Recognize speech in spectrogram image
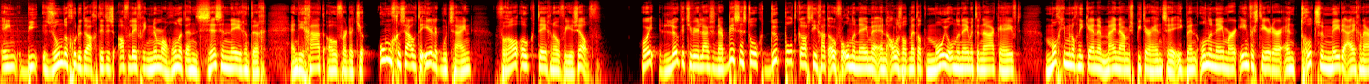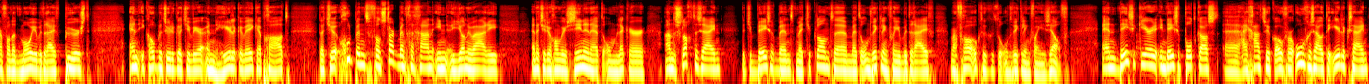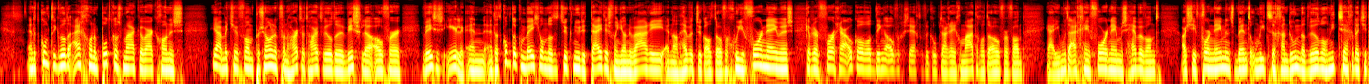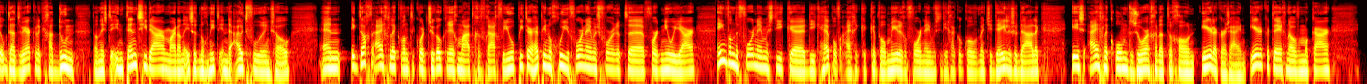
Een bijzonder goede dag. Dit is aflevering nummer 196 en die gaat over dat je ongezouten eerlijk moet zijn, vooral ook tegenover jezelf. Hoi, leuk dat je weer luistert naar Business Talk, de podcast die gaat over ondernemen en alles wat met dat mooie ondernemen te maken heeft. Mocht je me nog niet kennen, mijn naam is Pieter Hensen. Ik ben ondernemer, investeerder en trotse mede-eigenaar van het mooie bedrijf Purst. En ik hoop natuurlijk dat je weer een heerlijke week hebt gehad. Dat je goed bent van start bent gegaan in januari. En dat je er gewoon weer zin in hebt om lekker aan de slag te zijn. Dat je bezig bent met je klanten, met de ontwikkeling van je bedrijf, maar vooral ook de, de ontwikkeling van jezelf. En deze keer in deze podcast, uh, hij gaat natuurlijk over ongezouten eerlijk zijn. En dat komt, ik wilde eigenlijk gewoon een podcast maken waar ik gewoon eens ja, met je van persoonlijk van hart tot hart wilde wisselen over wees eens eerlijk. En uh, dat komt ook een beetje omdat het natuurlijk nu de tijd is van januari. En dan hebben we het natuurlijk altijd over goede voornemens. Ik heb er vorig jaar ook al wat dingen over gezegd. Of ik roep daar regelmatig wat over van, ja, je moet eigenlijk geen voornemens hebben. Want als je voornemens bent om iets te gaan doen, dat wil nog niet zeggen dat je het ook daadwerkelijk gaat doen. Dan is de intentie daar, maar dan is het nog niet in de uitvoering zo. En ik dacht eigenlijk, want ik word natuurlijk ook regelmatig gevraagd van... joh Pieter, heb je nog goede voornemens voor het, uh, het nieuwe jaar? Een van de voornemens die ik, uh, die ik heb, of eigenlijk ik heb wel meerdere voornemens... die ga ik ook wel met je delen zo dadelijk... is eigenlijk om te zorgen dat we gewoon eerlijker zijn. Eerlijker tegenover elkaar,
